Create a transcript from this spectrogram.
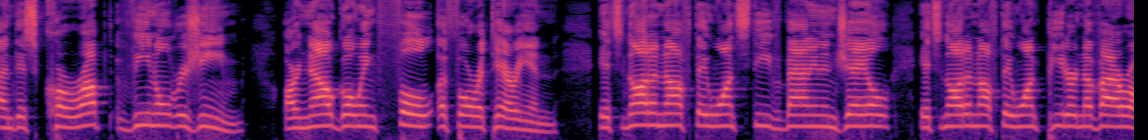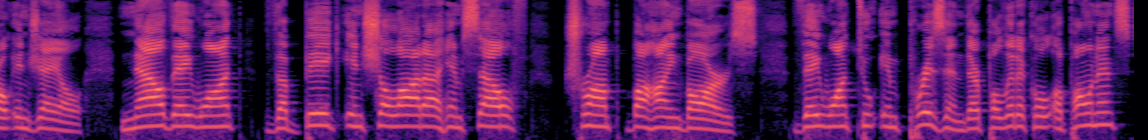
and this corrupt venal regime are now going full authoritarian. It's not enough they want Steve Bannon in jail. It's not enough they want Peter Navarro in jail. Now they want the big enchilada himself, Trump, behind bars. They want to imprison their political opponents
